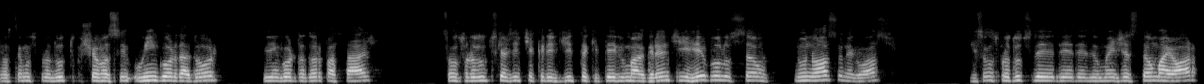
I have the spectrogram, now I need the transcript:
Nós temos produto que chama-se o engordador e o engordador pastagem. São os produtos que a gente acredita que teve uma grande revolução no nosso negócio, que são os produtos de, de, de uma ingestão maior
